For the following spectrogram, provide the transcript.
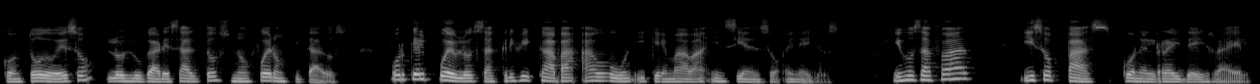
Con todo eso, los lugares altos no fueron quitados, porque el pueblo sacrificaba aún y quemaba incienso en ellos. Y Josafat hizo paz con el rey de Israel.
